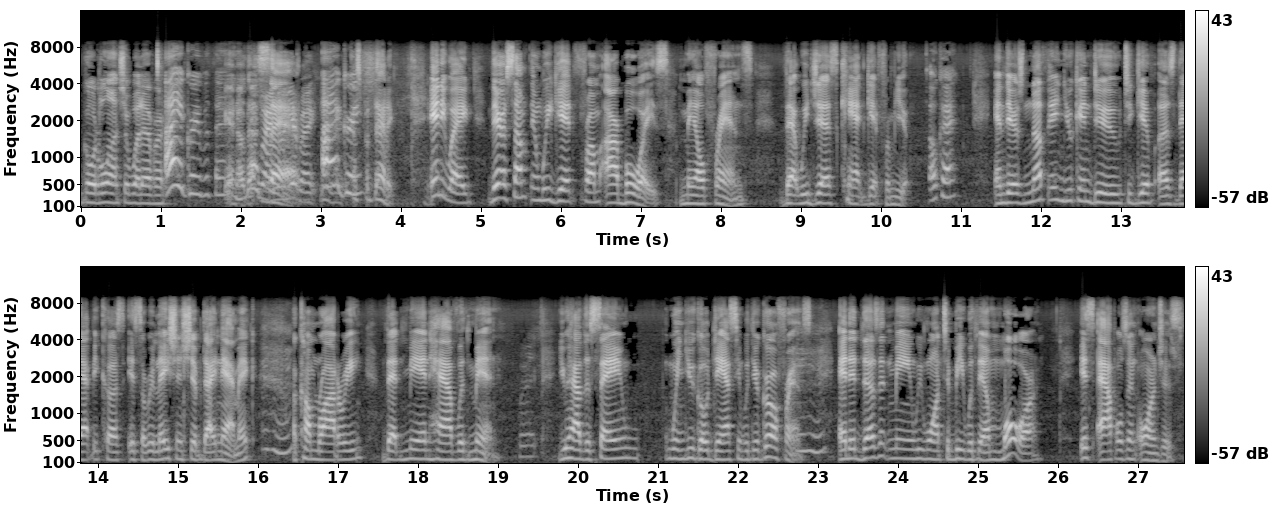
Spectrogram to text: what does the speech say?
go to lunch or whatever. I agree with that. you know, that's Right, sad. you're right. I mm-hmm. agree. That's pathetic. Anyway, there's something we get from our boys, male friends, that we just can't get from you. Okay. And there's nothing you can do to give us that because it's a relationship dynamic, mm-hmm. a camaraderie that men have with men. Right. You have the same when you go dancing with your girlfriends. Mm-hmm. And it doesn't mean we want to be with them more. It's apples and oranges.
